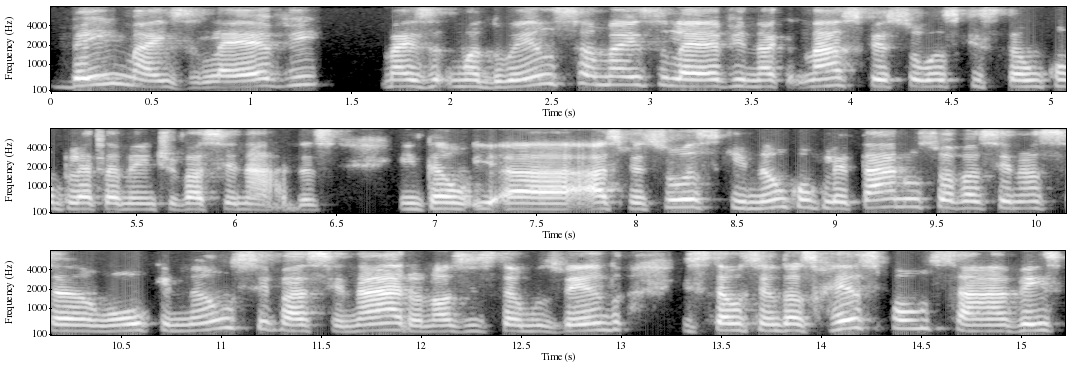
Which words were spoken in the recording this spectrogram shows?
bem mais leve mas uma doença mais leve na, nas pessoas que estão completamente vacinadas. Então, as pessoas que não completaram sua vacinação ou que não se vacinaram, nós estamos vendo, estão sendo as responsáveis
